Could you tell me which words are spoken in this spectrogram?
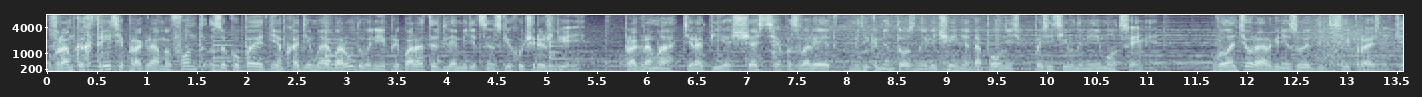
В рамках третьей программы фонд закупает необходимое оборудование и препараты для медицинских учреждений. Программа «Терапия счастья» позволяет медикаментозное лечение дополнить позитивными эмоциями. Волонтеры организуют для детей праздники.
